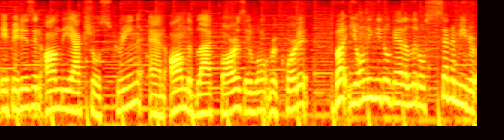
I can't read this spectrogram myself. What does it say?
if it isn't on the actual screen and on the black bars, it won't record it, but you only need to get a little centimeter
